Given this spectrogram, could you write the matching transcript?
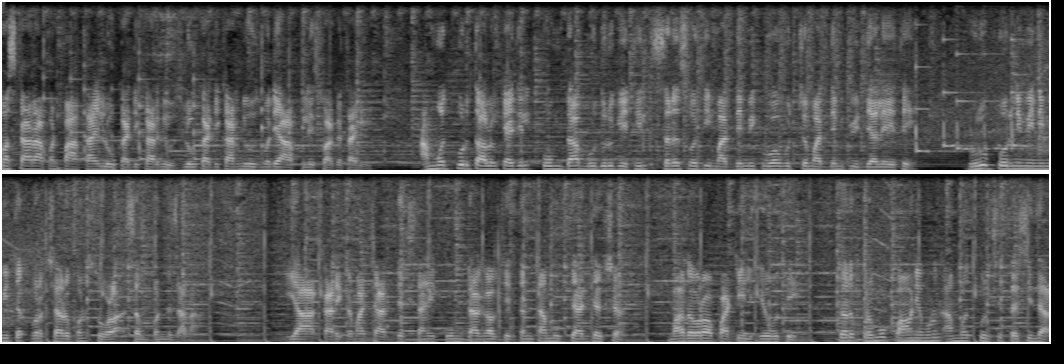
नमस्कार आपण पाहताय लोकाधिकार न्यूज. लोकाधिकार न्यूजमध्ये आपले स्वागत आहे. अहमदपूर तालुक्यातील कोमटा बुद्रुक येथील सरस्वती माध्यमिक व उच्च माध्यमिक विद्यालय येथे गुरुपौर्णिमेनिमित्त वृक्षारोपण सोहळा संपन्न झाला. या कार्यक्रमाच्या अध्यक्षस्थानी कोमटा गावचे तंटामुक्ती अध्यक्ष माधवराव पाटील हे होते. तर प्रमुख पाहुणे म्हणून अहमदपूरचे तहसीलदार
